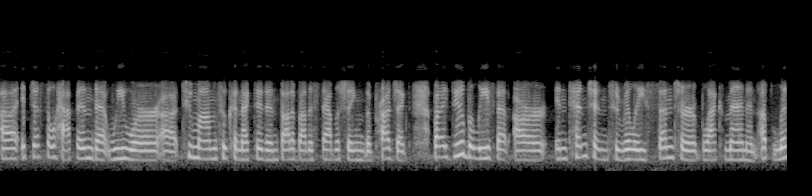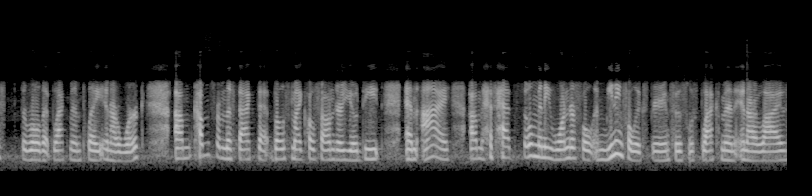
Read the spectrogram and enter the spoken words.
uh, it just so happened that we were uh, two moms who connected and thought about establishing the project. But I do believe that our intention to really center black men and uplift the role that black men play in our work um, comes from the fact that both my co-founder Yodit and I um, have had so many wonderful and meaningful experiences with black men in our lives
